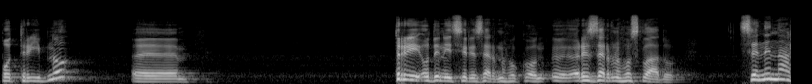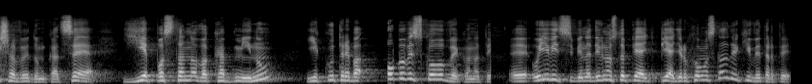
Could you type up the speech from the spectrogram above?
Потрібно е, 3 одиниці резервного, е, резервного складу. Це не наша видумка, це є постанова Кабміну, яку треба обов'язково виконати. Е, Уявіть собі, на 95 5 рухомого складу, які витрати,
